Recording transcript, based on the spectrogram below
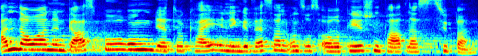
andauernden Gasbohrungen der Türkei in den Gewässern unseres europäischen Partners Zypern.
